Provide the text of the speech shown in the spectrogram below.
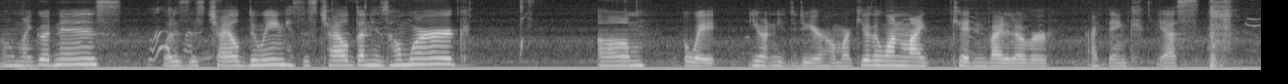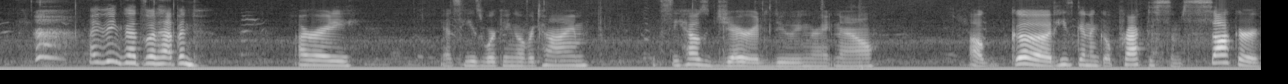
Oh my goodness. What is this child doing? Has this child done his homework? Um, oh wait, you don't need to do your homework. You're the one my kid invited over, I think. Yes. I think that's what happened. Alrighty. Yes, he's working overtime. Let's see, how's Jared doing right now? Oh, good. He's gonna go practice some soccer.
